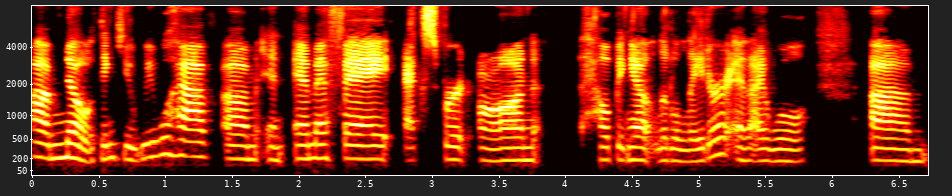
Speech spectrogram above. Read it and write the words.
Um, no, thank you. We will have um, an MFA expert on helping out a little later, and I will um,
